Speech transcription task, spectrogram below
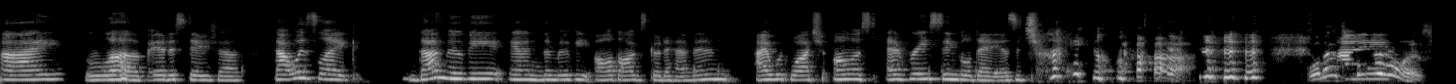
I love Anastasia. That was like that movie and the movie All Dogs Go to Heaven. I would watch almost every single day as a child. well, that's I, marvelous.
